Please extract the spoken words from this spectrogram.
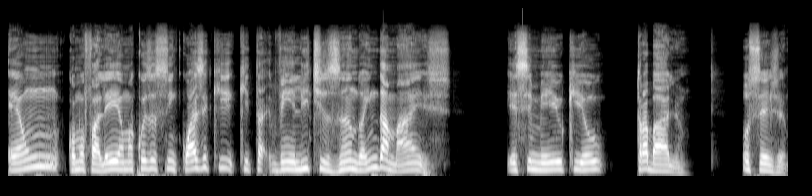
é um, como eu falei, é uma coisa assim, quase que, que tá, vem elitizando ainda mais esse meio que eu trabalho. Ou seja,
